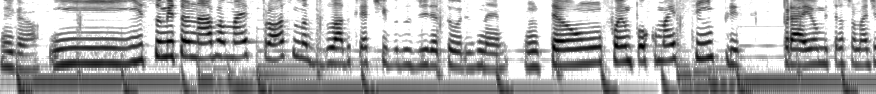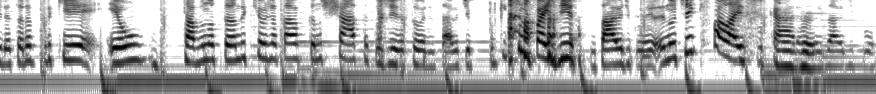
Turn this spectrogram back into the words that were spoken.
Legal. E isso me tornava mais próxima do lado criativo dos diretores, né? Então foi um pouco mais simples para eu me transformar em diretora, porque eu tava notando que eu já tava ficando chata com os diretores, sabe? Tipo, por que, que você não faz isso, sabe? Tipo, eu não tinha que falar isso pro cara, Uhum. assim, sabe? Tipo.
